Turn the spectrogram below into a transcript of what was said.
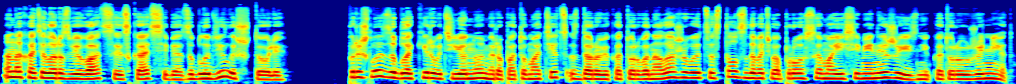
Она хотела развиваться, искать себя, заблудилась, что ли? Пришлось заблокировать ее номер, а потом отец, здоровье которого налаживается, стал задавать вопросы о моей семейной жизни, которой уже нет.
